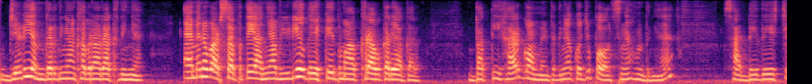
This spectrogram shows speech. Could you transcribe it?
ਜਿਹੜੀ ਅੰਦਰ ਦੀਆਂ ਖਬਰਾਂ ਰੱਖਦੀਆਂ ਐਵੇਂ ਨਾ WhatsApp ਤੇ ਆਈਆਂ ਵੀਡੀਓ ਦੇਖ ਕੇ ਦਿਮਾਗ ਖਰਾਬ ਕਰਿਆ ਕਰ। ਬਾਕੀ ਹਰ ਗਵਰਨਮੈਂਟ ਦੀਆਂ ਕੁਝ ਪਾਲਿਸੀਆਂ ਹੁੰਦੀਆਂ ਸਾਡੇ ਦੇਸ਼ 'ਚ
